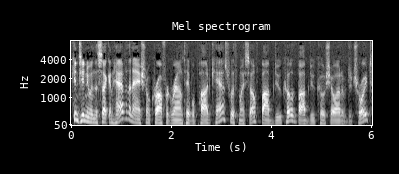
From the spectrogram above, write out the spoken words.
Continuing the second half of the National Crawford Roundtable podcast with myself, Bob Dutko, the Bob Dutko Show out of Detroit,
